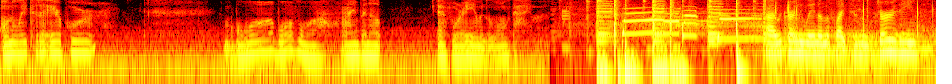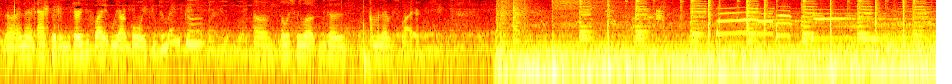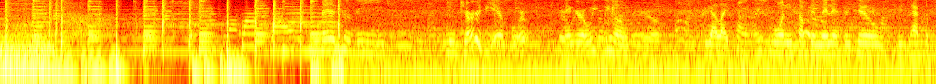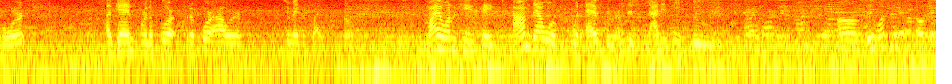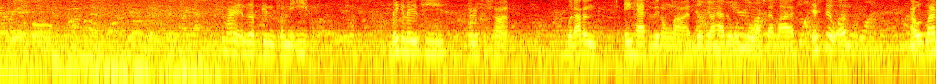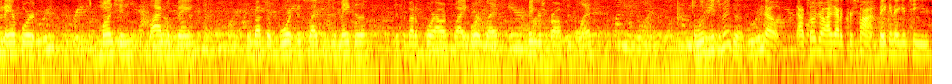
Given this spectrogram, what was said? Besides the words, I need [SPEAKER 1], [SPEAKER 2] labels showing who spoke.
[SPEAKER 1] on the way to the airport. Boy, boy, boy. I ain't been up at 4 a.m. in a long time. Uh, we're currently waiting on the flight to New Jersey. Uh, and then after the New Jersey flight, we are going to Jamaica. Um, so wish me luck because I'm a nervous flyer. Airport. And girl, we, we hungry, girl. We got like 20 something minutes until we have to board again for the four for the four hour Jamaica flight. Maya want a cheesecake. I'm down with whatever. I'm just I just need food. Um, this what's this? Oh, the cream bowl. Maya ended up getting something to eat. Bacon, egg, and cheese on a croissant. But I done ate half of it on live. So if y'all haven't went to go watch that live, it's still up. I was live in the airport, munching, live mukbang. We're about to board this flight to Jamaica. It's about a four hour flight or less. Fingers crossed it's less. And we'll be in Jamaica. So I told y'all I got a croissant, bacon, egg, and cheese.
